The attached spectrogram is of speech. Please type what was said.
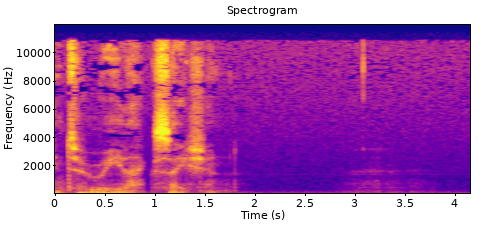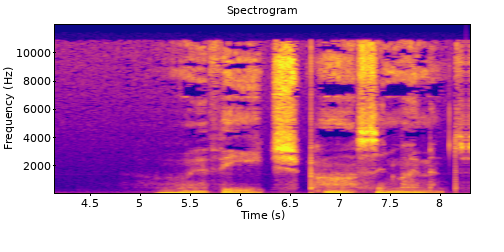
into relaxation. With each passing moment,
